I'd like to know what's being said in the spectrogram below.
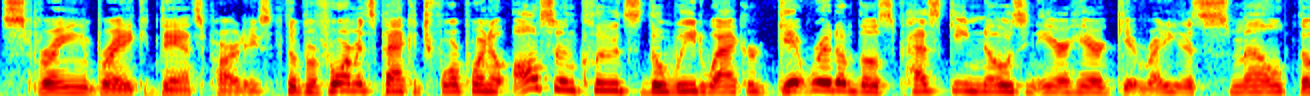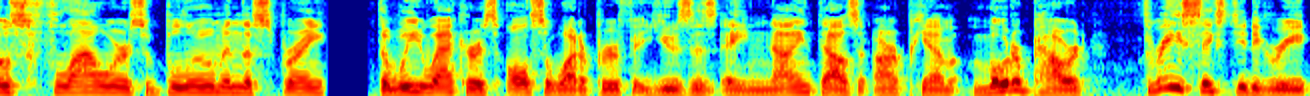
spring break dance parties. The Performance Package 4.0 also includes the Weed Whacker. Get rid of those pesky nose and ear hair. Get ready to smell those flowers bloom in the spring. The Weed Whacker is also waterproof. It uses a 9000 RPM motor powered 360 degree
